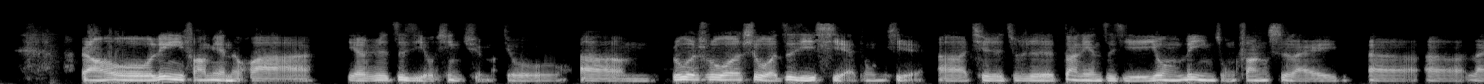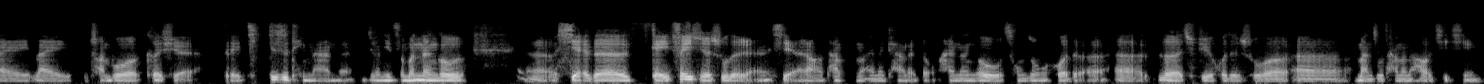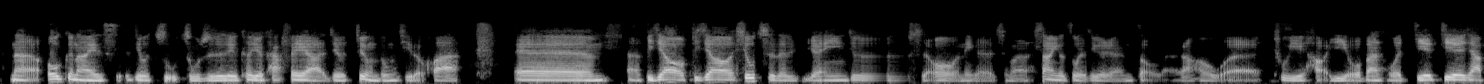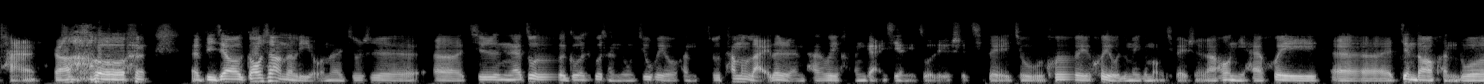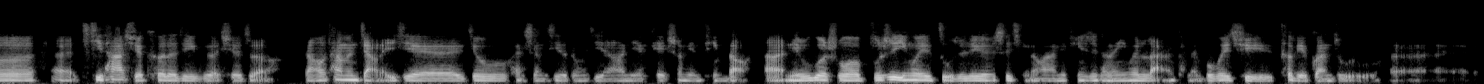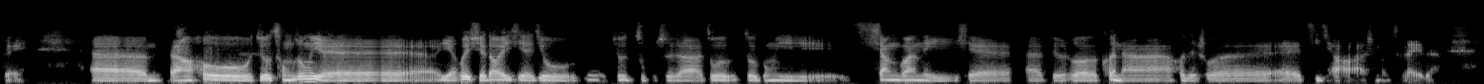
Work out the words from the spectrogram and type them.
然后另一方面的话。也是自己有兴趣嘛，就嗯，如果说是我自己写东西啊，其实就是锻炼自己用另一种方式来呃呃来来传播科学，对，其实挺难的，就你怎么能够。呃，写的给非学术的人写，然后他们还能看得懂，还能够从中获得呃乐趣，或者说呃满足他们的好奇心。那 organize 就组组织这个科学咖啡啊，就这种东西的话。呃呃，比较比较羞耻的原因就是哦，那个什么，上一个做的这个人走了，然后我出于好意，我帮我接接一下盘，然后呃比较高尚的理由呢，就是呃其实你在做的过过程中就会有很就他们来的人他会很感谢你做这个事情，对，就会会有这么一个 motivation，然后你还会呃见到很多呃其他学科的这个学者。然后他们讲了一些就很神奇的东西，然后你也可以顺便听到啊。你如果说不是因为组织这个事情的话，你平时可能因为懒，可能不会去特别关注。呃，对，呃，然后就从中也也会学到一些就就组织啊，做做公益相关的一些呃，比如说困难啊，或者说呃技巧啊什么之类的。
